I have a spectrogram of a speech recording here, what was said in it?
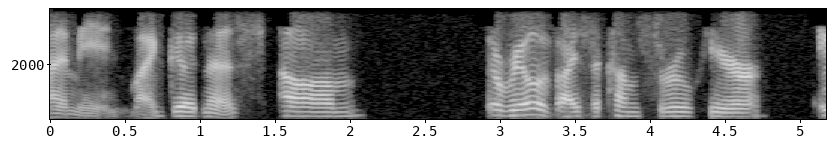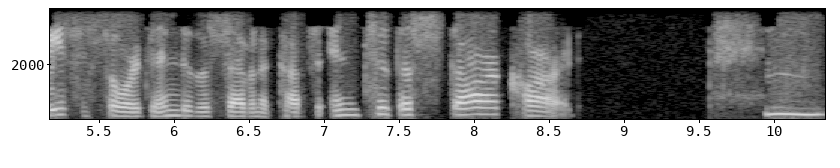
I mean, my goodness. Um, the real advice that comes through here: Ace of Swords into the Seven of Cups, into the Star card. Mm.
